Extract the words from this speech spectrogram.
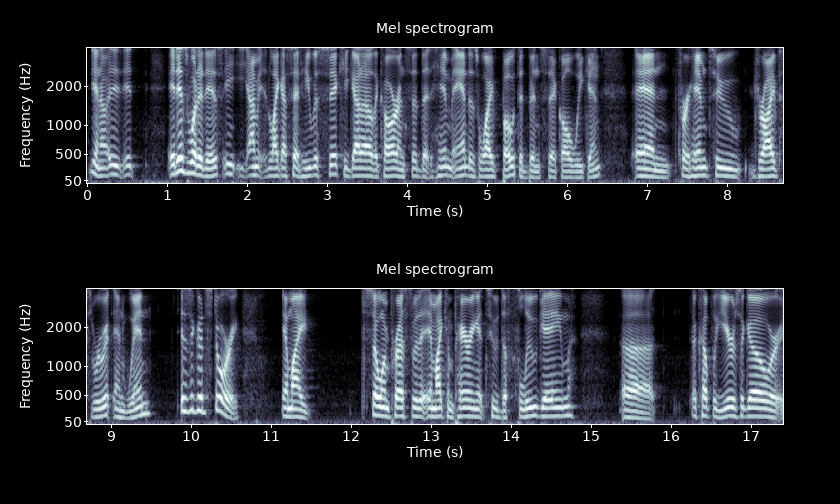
you know, it, it it is what it is. He, I mean, like I said, he was sick. He got out of the car and said that him and his wife both had been sick all weekend, and for him to drive through it and win is a good story. Am I so impressed with it? Am I comparing it to the flu game uh, a couple years ago, or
